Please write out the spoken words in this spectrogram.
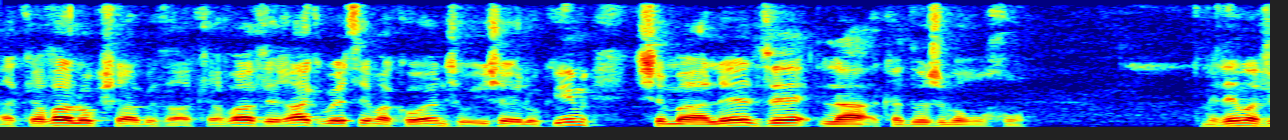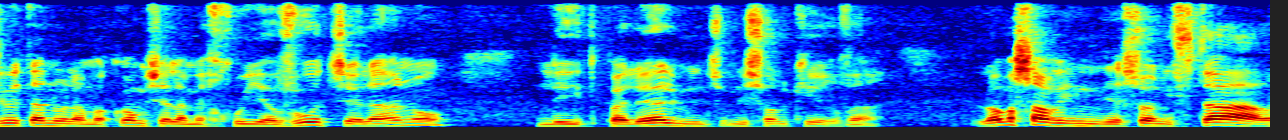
הקרבה לא קשורה בזה, הקרבה זה רק בעצם הכהן שהוא איש האלוקים שמעלה את זה לקדוש ברוך הוא. וזה מביא אותנו למקום של המחויבות שלנו להתפלל מלשון קרבה. לא עכשיו עם לשון נסתר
